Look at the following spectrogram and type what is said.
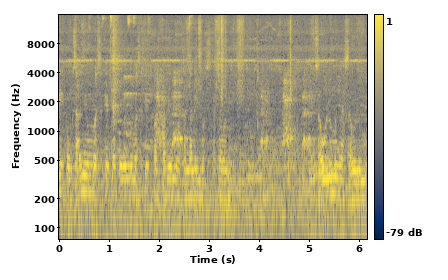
Sige, kung saan yung masakit na tingin mo masakit, pagpagin mo, tanggalin mo sa katawan mo. Yung sa ulo mo yan, sa ulo mo.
